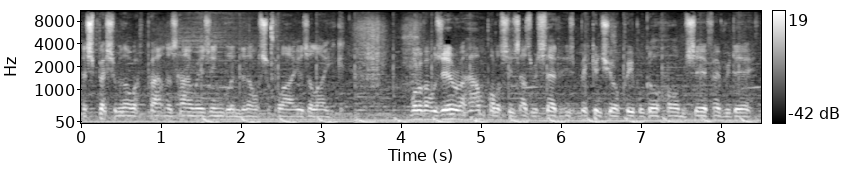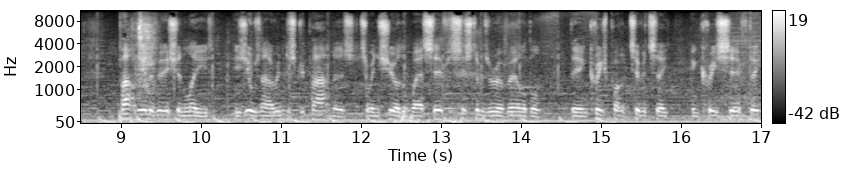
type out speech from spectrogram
especially with our partners Highways England and our suppliers alike. One of our zero harm policies, as we said, is making sure people go home safe every day. Part of the innovation lead is using our industry partners to ensure that where safer systems are available, they increase productivity, increase safety.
